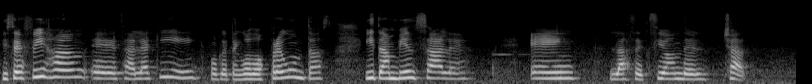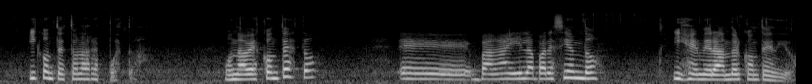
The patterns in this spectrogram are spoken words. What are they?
Si se fijan, sale aquí, porque tengo dos preguntas, y también sale en la sección del chat y contesto la respuesta. Una vez contesto, eh, van a ir apareciendo y generando el contenido.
